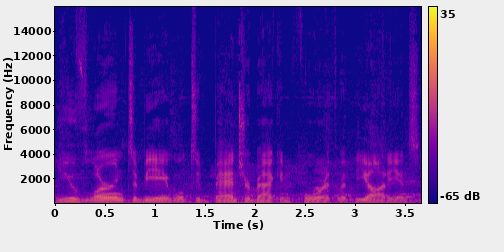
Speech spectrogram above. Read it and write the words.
you've learned to be able to banter back and forth with the audience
